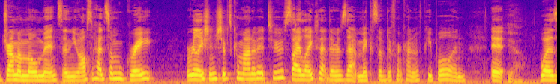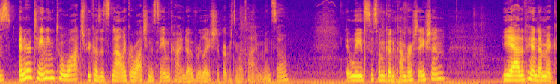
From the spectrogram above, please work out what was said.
drama moments and you also had some great relationships come out of it too. So I liked that there was that mix of different kind of people and it Yeah. was entertaining to watch because it's not like we're watching the same kind of relationship every single time. And so it leads to some good conversation. Yeah, the pandemic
